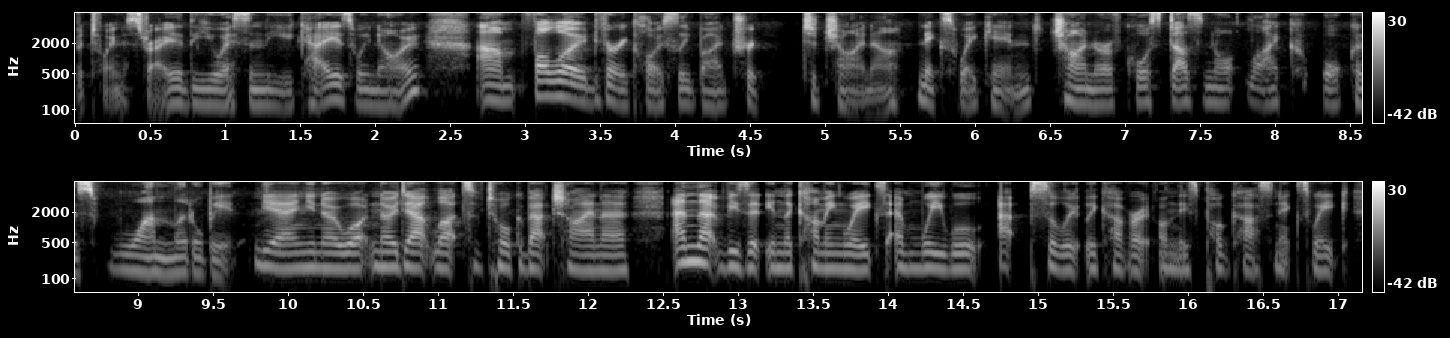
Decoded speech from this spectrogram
between Australia, the US, and the UK, as we know, um, followed very closely by a trip to China next weekend. China, of course, does not like AUKUS one little bit. Yeah, and you know what? No doubt lots of talk about China and that visit in the coming weeks, and we will absolutely cover it on this podcast next week.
